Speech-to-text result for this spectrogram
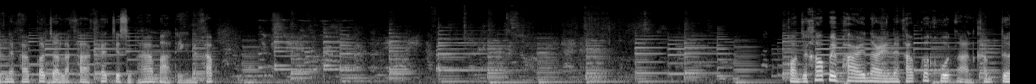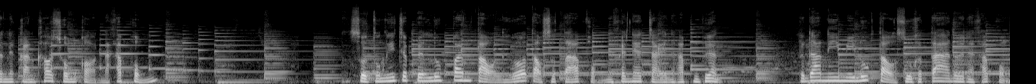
ตรนะครับก็จะราคาแค่ 75 บาทเองนะครับก่อนจะเข้าไปภายในนะครับก็ควรอ่านคำเตือนในการเข้าชมก่อนนะครับผม ส่วนตรงนี้จะเป็นรูปปั้นเต่าหรือว่าเต่าสตาร์ผมไม่ค่อยแน่ใจนะครับเพื่อนๆและด้านนี้มีลูกเต่าซูคาต้าด้วยนะครับผม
